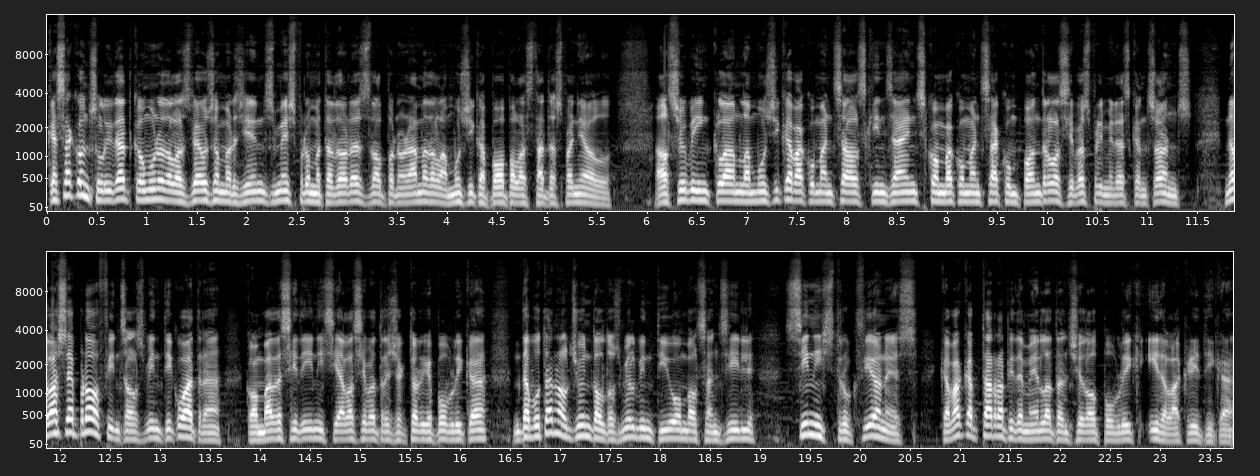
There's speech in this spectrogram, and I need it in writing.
que s'ha consolidat com una de les veus emergents més prometedores del panorama de la música pop a l'estat espanyol. El seu vincle amb la música va començar als 15 anys quan va començar a compondre les seves primeres cançons. No va ser, però, fins als 24, quan va decidir iniciar la seva trajectòria pública, debutant el juny del 2021 amb el senzill Sin Instrucciones, que va captar ràpidament l'atenció del públic i de la crítica.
